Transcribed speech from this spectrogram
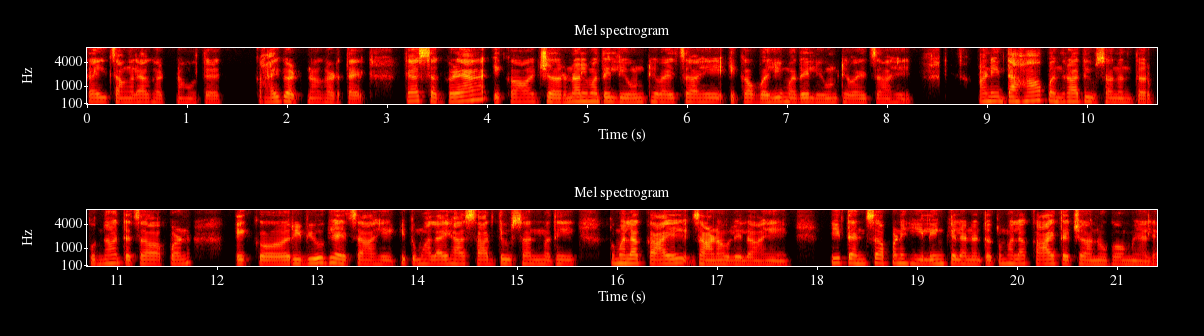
काही चांगल्या घटना होतायत, काय घटना घडतायत, त्या सगळ्या एका जर्नलमध्ये लिहून ठेवायचं आहे, एका वहीमध्ये लिहून ठेवायचं आहे. आणि 10-15 दिवसानंतर पुन्हा त्याचा आपण एक रिव्ह्यू घ्यायचा आहे, की तुम्हाला ह्या सात दिवसांमध्ये तुम्हाला काय जाणवलेलं आहे, की त्यांचं आपण हिलिंग केल्यानंतर तुम्हाला काय त्याचे अनुभव मिळाले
